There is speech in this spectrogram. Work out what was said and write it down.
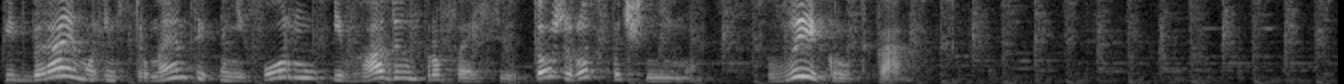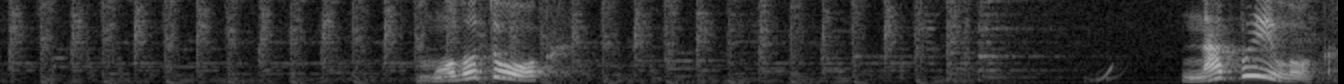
Підбираємо інструменти, уніформу і вгадуємо професію. Тож розпочнімо. Викрутка. Молоток. Напилок.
